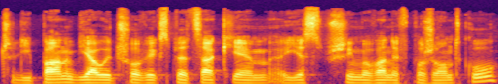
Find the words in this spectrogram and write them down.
Czyli pan, biały człowiek z plecakiem, jest przyjmowany w porządku,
